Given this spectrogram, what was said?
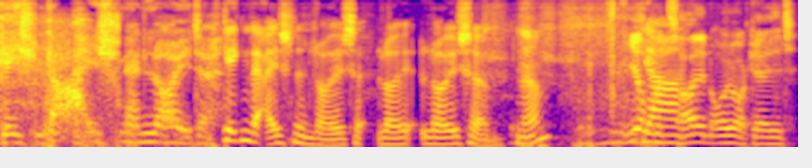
Gegen die eigenen Leute. Gegen die eigenen Leute. Leu, Leute ne? Wir Ja. bezahlen euer Geld.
